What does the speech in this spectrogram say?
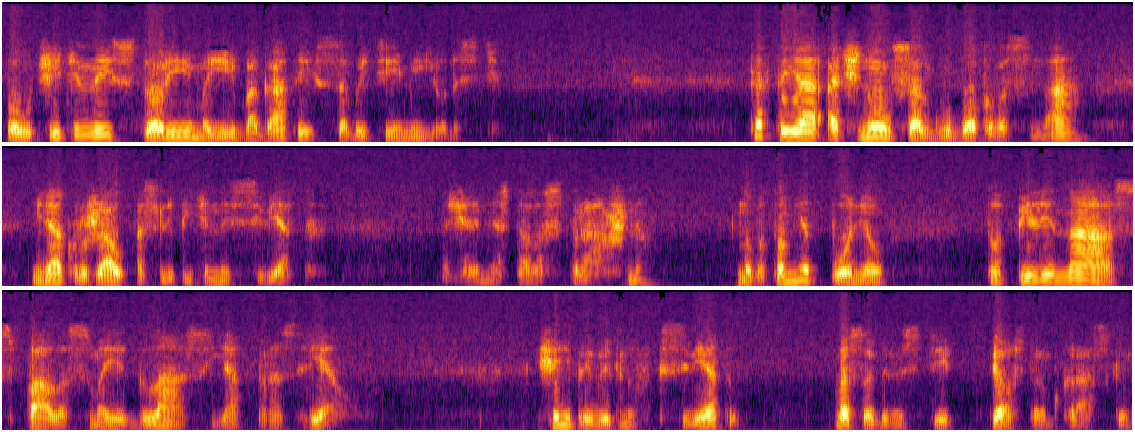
поучительной истории моей богатой событиями юности. Как-то я очнулся от глубокого сна, меня окружал ослепительный свет. Вначале мне стало страшно, но потом я понял, то пелена спала с моих глаз, я прозрел. Еще не привыкнув к свету, в особенности к пестрым краскам,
